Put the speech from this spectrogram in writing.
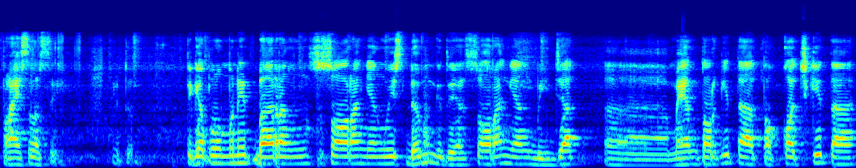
priceless sih. Gitu. 30 menit bareng seseorang yang wisdom gitu ya, seseorang yang bijak eh, mentor kita atau coach kita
